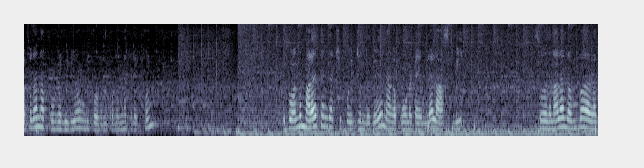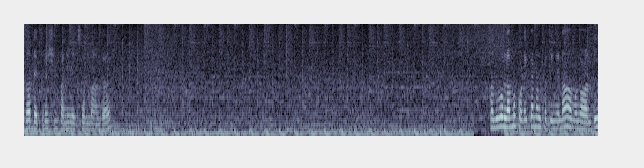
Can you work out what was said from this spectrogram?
அப்போ தான் நான் போடுற வீடியோ உங்களுக்கு உடனுக்குடனே கிடைக்கும். இப்போ வந்து மலர் கண்காட்சி போயிட்டு இருந்தது. நாங்கள் போன டைமில் லாஸ்ட் வீக் ஸோ அதனால் ரொம்ப அழகாக டெக்கரேஷன் பண்ணி வச்சுருந்தாங்க. அதுவும் இல்லாமல் கொடைக்கானல் பார்த்திங்கன்னா அவங்க வந்து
